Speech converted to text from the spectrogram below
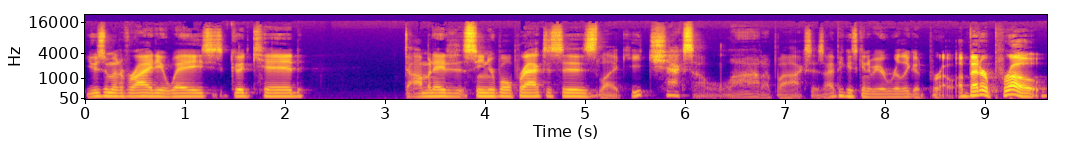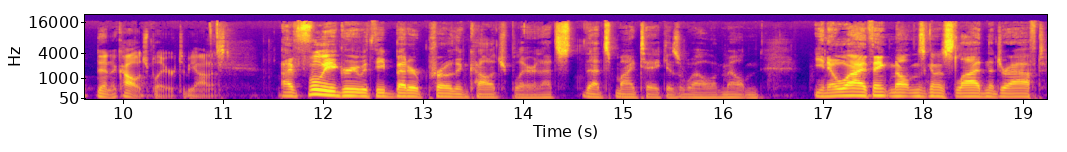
Use him in a variety of ways. He's a good kid. Dominated at Senior Bowl practices. Like he checks a lot of boxes. I think he's going to be a really good pro, a better pro than a college player, to be honest. I fully agree with the better pro than college player. That's that's my take as well on Melton. You know why I think Melton's going to slide in the draft?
